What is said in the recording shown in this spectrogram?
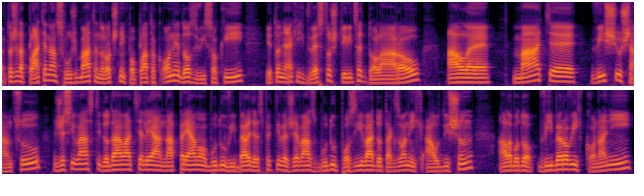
pretože tá platená služba, ten ročný poplatok, on je dosť vysoký, je to nejakých 240 dolárov, ale máte vyššiu šancu, že si vás tí dodávateľia napriamo budú vyberať, respektíve že vás budú pozývať do tzv. audition alebo do výberových konaní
